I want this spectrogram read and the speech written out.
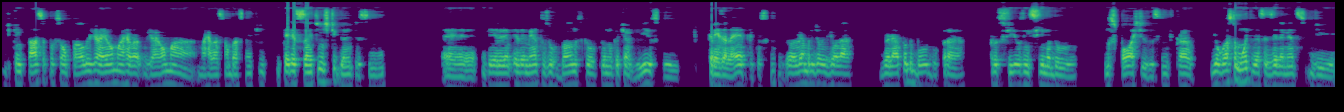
de quem passa por São Paulo já é uma, já é uma, uma relação bastante interessante e instigante, assim, né. É, elementos urbanos que eu, que eu, nunca tinha visto, trens elétricos. Eu lembro de, de olhar, de olhar todo bobo para os fios em cima do, dos postes, assim, ficar. E eu gosto muito desses elementos de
